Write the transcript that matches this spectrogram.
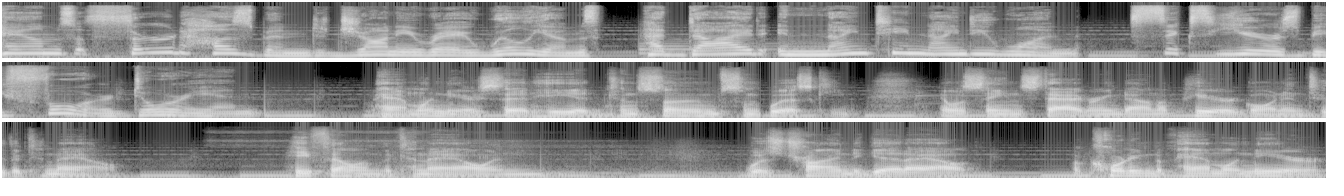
Pam's third husband, Johnny Ray Williams, had died in 1991, six years before Dorian. Pam Lanier said he had consumed some whiskey and was seen staggering down a pier going into the canal. He fell in the canal and was trying to get out. According to Pam Lanier,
